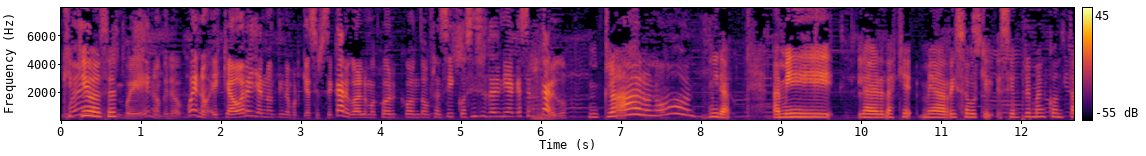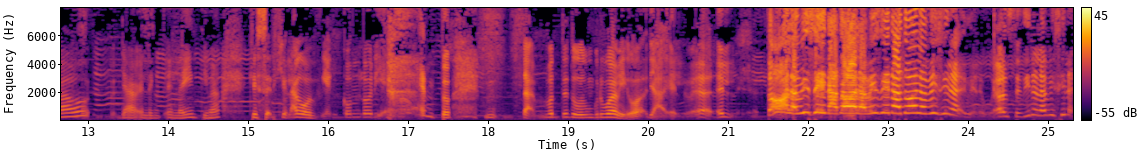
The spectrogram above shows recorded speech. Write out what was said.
¿Qué, Bueno, qué va a hacer? Bueno, pero bueno, es que ahora ya no tiene por qué hacerse cargo. A lo mejor con don Francisco sí se tenía que hacer cargo. Claro, no. Mira, a mí la verdad es que me da risa porque siempre me han contado, ya en la, en la íntima, que Sergio Lago es bien condoriento. Ponte tú, un grupo de amigos, ya, él, él- toda la piscina, toda la piscina, toda la piscina. Y viene, weón, se tira a la piscina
